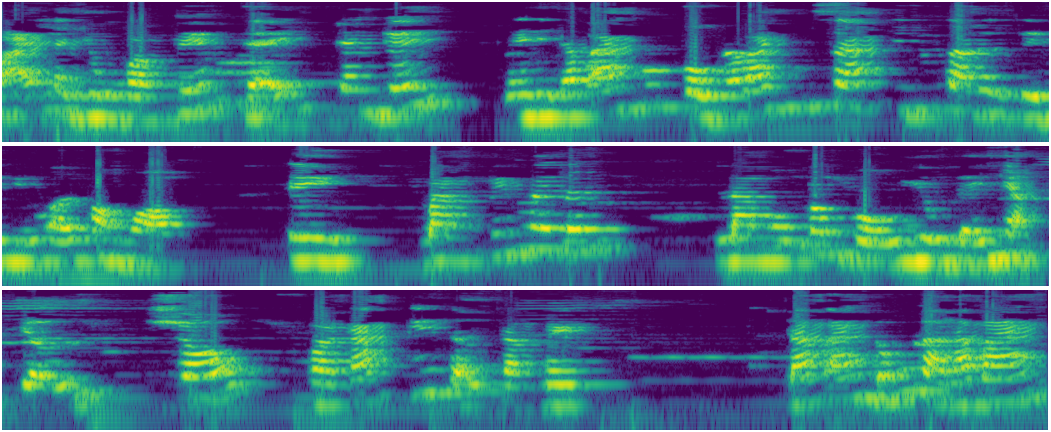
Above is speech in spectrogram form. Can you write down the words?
phải là dùng bàn phím để trang trí. Vậy thì đáp án cuối cùng, đáp án chính xác khi chúng ta được tìm hiểu ở phần 1 thì bàn phím máy tính là một công cụ dùng để nhập chữ, số và các ký tự đặc biệt. Đáp án đúng là đáp án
